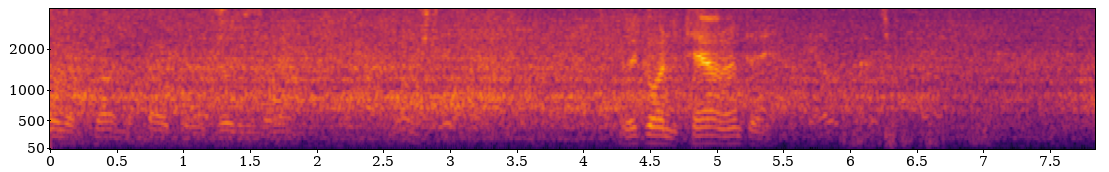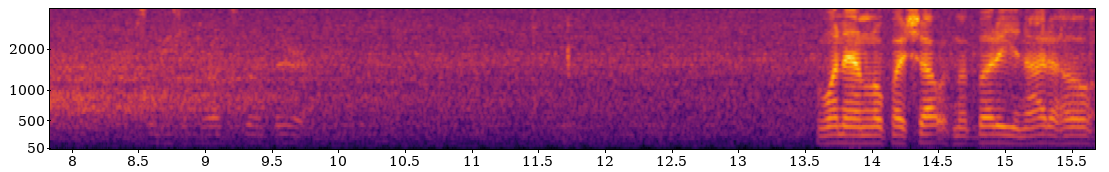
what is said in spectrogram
one that's not in the fight, but it's hurting him. No, we're still fighting. They're going to town, aren't they? Yeah, that's we're fighting. There's some blood spilled there. The one antelope I shot with my buddy in Idaho,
